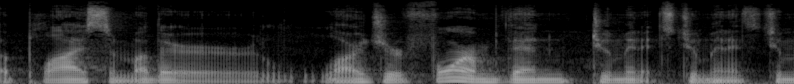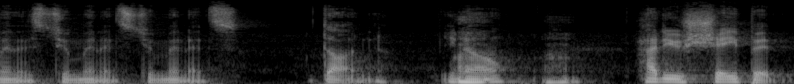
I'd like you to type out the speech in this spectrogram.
apply some other larger form than two minutes, two minutes, two minutes, two minutes, two minutes. Done. You know? Uh-huh. How do you shape it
